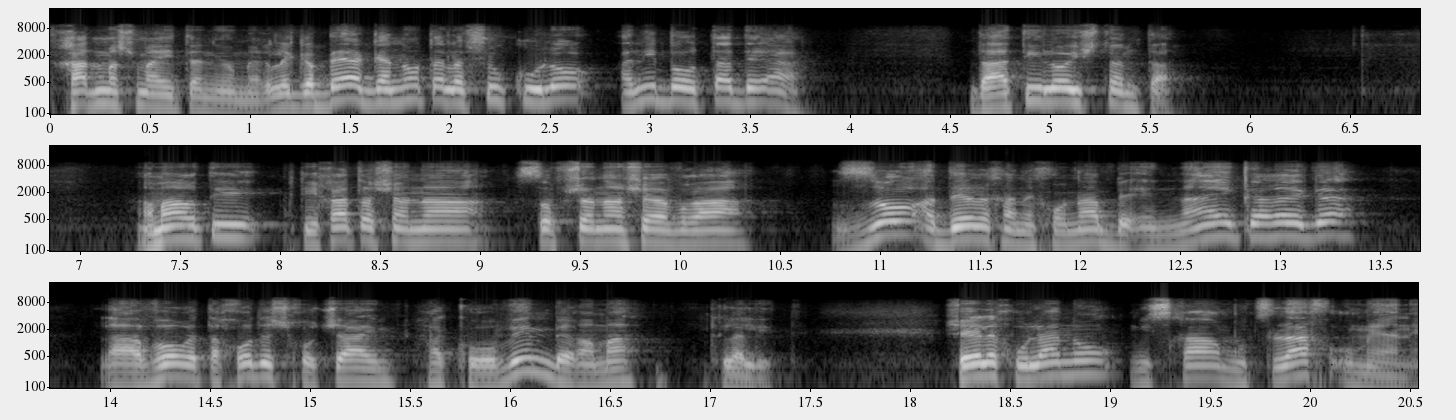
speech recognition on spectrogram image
חד משמעית אני אומר. לגבי הגנות על השוק כולו, אני באותה דעה. דעתי לא השתנתה. אמרתי, פתיחת השנה, סוף שנה שעברה, זו הדרך הנכונה בעיניי כרגע לעבור את החודש-חודשיים הקרובים ברמה כללית. שיהיה לכולנו מסחר מוצלח ומהנה.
